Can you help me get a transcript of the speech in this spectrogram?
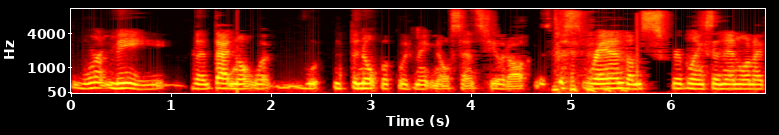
weren't me, that that note the notebook would make no sense to you at all. It's just random scribblings, and then when I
